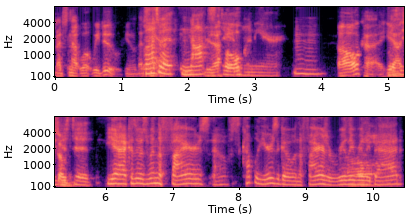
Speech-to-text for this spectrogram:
that's not what we do. You know, that's, well, that's what Knott's you know? did one year. Mm-hmm. Oh, okay, yeah. So did, yeah, because it was when the fires. Oh, it was a couple years ago when the fires were really really oh, bad.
